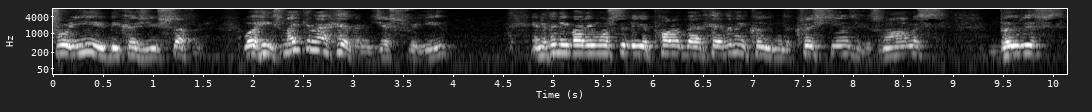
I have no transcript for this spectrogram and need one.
For you because you suffered. Well, he's making a heaven just for you. And if anybody wants to be a part of that heaven, including the Christians, Islamists, Buddhists,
